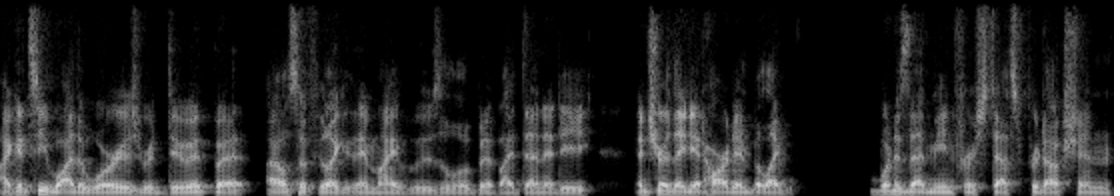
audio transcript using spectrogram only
I could see why the Warriors would do it, but I also feel like they might lose a little bit of identity. And sure, they get Harden, but like, what does that mean for Steph's production?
